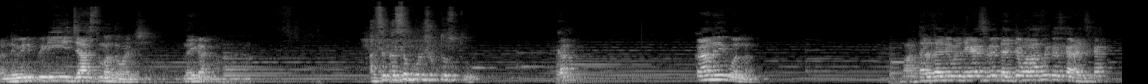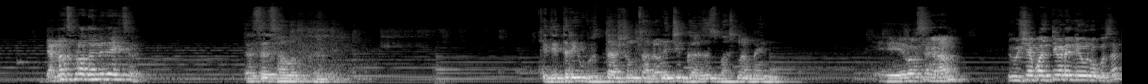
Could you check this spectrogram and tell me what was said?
नवीन पिढी जास्त महत्वाची नाही का? असं कसं बोलू शकतोस तू? का? का नाही बोलणार? म्हातारा झाले म्हणजे काय सगळं त्यांच्या मनासारखंच करायचं का? त्यांनाच प्राधान्य द्यायचं. तसंच हवं खरं. कितीतरी वृद्धाश्रम चालवण्याची गरजच भासणार नाही ना. हे बघ संग्राम तू विषय पलतीकडे नेऊ नकोस हं?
